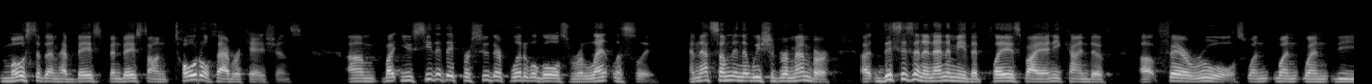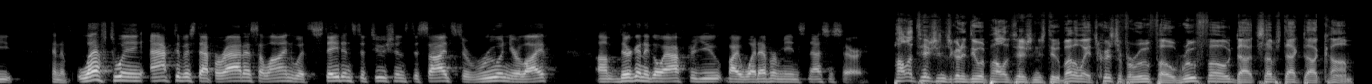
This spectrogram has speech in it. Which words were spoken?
Most of them have based, been based on total fabrications. Um, but you see that they pursue their political goals relentlessly. And that's something that we should remember. Uh, this isn't an enemy that plays by any kind of uh, fair rules. When, when, when the kind of left wing activist apparatus aligned with state institutions decides to ruin your life, um, they're going to go after you by whatever means necessary. Politicians are going to do what politicians do. By the way, it's Christopher Rufo, rufo.substack.com.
